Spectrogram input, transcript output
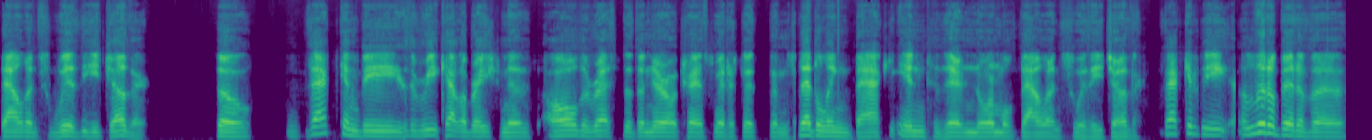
balance with each other. So that can be the recalibration of all the rest of the neurotransmitter systems settling back into their normal balance with each other. That can be a little bit of a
